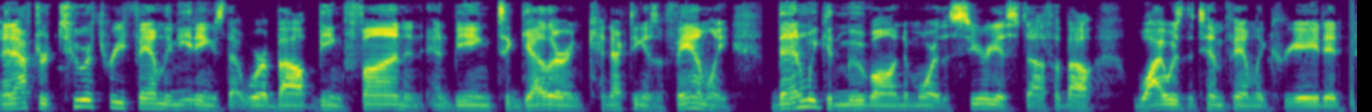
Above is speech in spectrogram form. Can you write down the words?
and after two or three family meetings that were about being fun and, and being together and connecting as a family, then we could move on to more of the serious stuff about why was the Timm family created?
